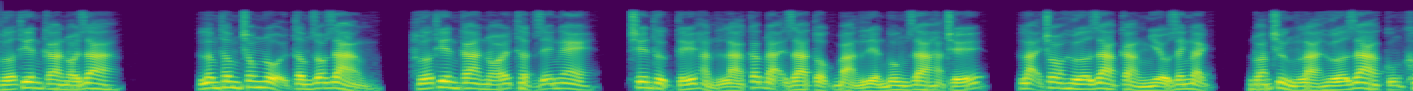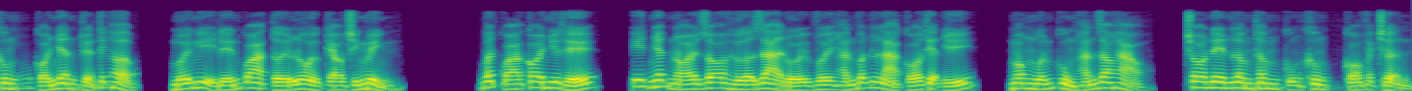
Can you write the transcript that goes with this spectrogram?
Hứa thiên ca nói ra. Lâm thâm trong nội tâm rõ ràng, hứa thiên ca nói thật dễ nghe, trên thực tế hẳn là các đại gia tộc bản liền bông ra hạn chế, lại cho hứa ra càng nhiều danh lệch đoán chừng là hứa ra cũng không có nhân tuyển thích hợp, mới nghĩ đến qua tới lôi kéo chính mình. Bất quá coi như thế, ít nhất nói rõ hứa ra đối với hắn vẫn là có thiện ý, mong muốn cùng hắn giao hảo, cho nên lâm thâm cũng không có vạch trần.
